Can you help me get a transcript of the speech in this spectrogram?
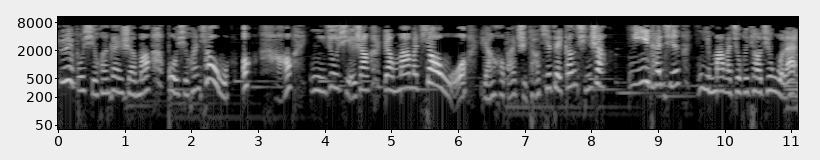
最不喜欢干什么？不喜欢跳舞。”哦，好，你就写上让妈妈跳舞，然后把纸条贴在钢琴上。你一弹琴，你妈妈就会跳起舞来。啊，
